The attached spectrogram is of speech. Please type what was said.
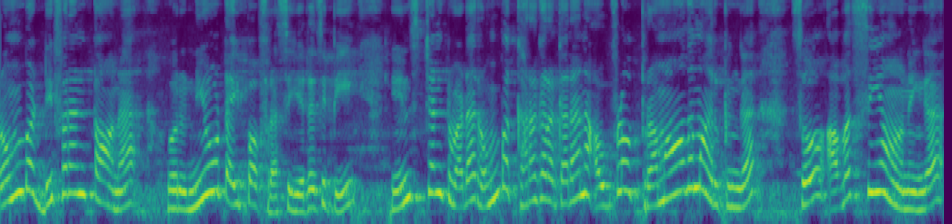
ரொம்ப டிஃப்ரெண்ட்டான ஒரு நியூ டைப் ஆஃப் ரெசி ரெசிபி இன்ஸ்டன்ட் வடை ரொம்ப கரகர கரன்னு அவ்வளோ பிரமாதமாக இருக்குங்க. ஸோ அவசியம் நீங்கள்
